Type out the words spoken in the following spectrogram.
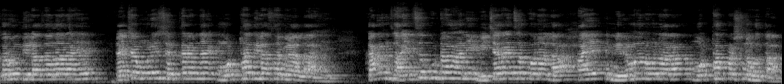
करून दिला जाणार आहे. त्याच्यामुळे शेतकऱ्यांना एक मोठा दिलासा मिळाला आहे. कारण जायचं कुठं आणि विचारायचं कोणाला हा एक निर्माण होणारा मोठा प्रश्न होता.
